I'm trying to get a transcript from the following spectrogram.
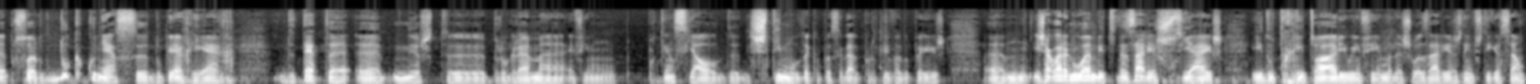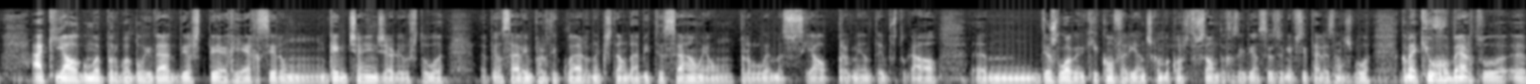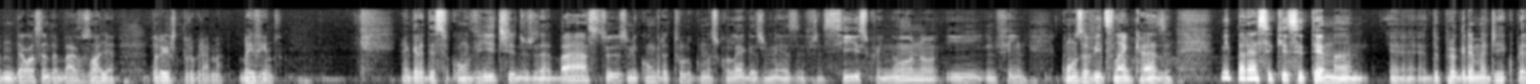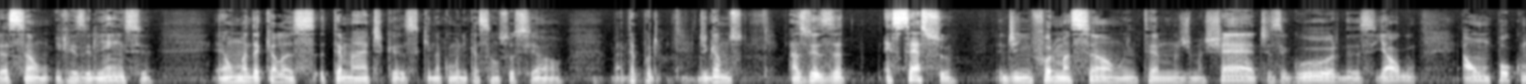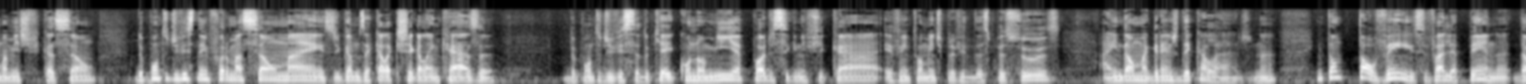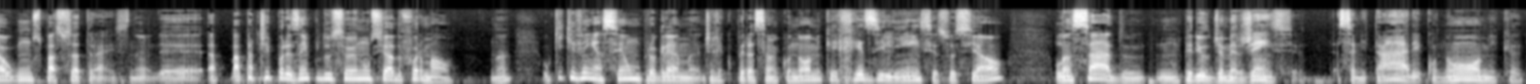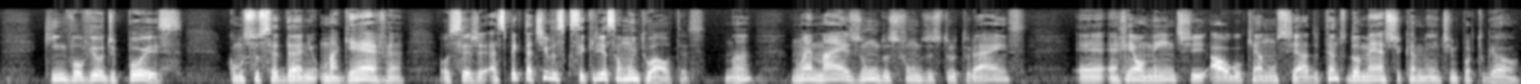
Professor, do que conhece do PRR, detecta neste programa, enfim, um potencial de, de estímulo da capacidade produtiva do país. Um, e já agora, no âmbito das áreas sociais e do território, enfim, uma das suas áreas de investigação, há aqui alguma probabilidade deste PRR ser um game changer? Eu estou a, a pensar em particular na questão da habitação, é um problema social premente em Portugal, um, desde logo aqui com variantes como a construção de residências universitárias em Lisboa. Como é que o Roberto um, Della Santa Barros olha para este programa? Bem-vindo. Agradeço o convite do José Bastos, me congratulo com meus colegas de mesa Francisco e Nuno e, enfim, com os ouvintes lá em casa. Me parece que esse tema é, do programa de recuperação e resiliência é uma daquelas temáticas que na comunicação social, até por, digamos, às vezes excesso de informação em termos de manchetes e gordas e algo há um pouco uma mistificação do ponto de vista da informação mais, digamos, aquela que chega lá em casa do ponto de vista do que a economia pode significar eventualmente para a vida das pessoas, ainda há uma grande decalagem. Né? Então, talvez valha a pena dar alguns passos atrás. Né? É, a, a, partir, por exemplo, do seu enunciado formal. Né? O que, que vem a ser um programa de recuperação econômica e resiliência social lançado num período de emergência sanitária, econômica, que envolveu depois, como sucedâneo, uma guerra, ou seja, as expectativas que se cria são muito altas. Né? Não é mais um dos fundos estruturais, é, é realmente algo que é anunciado tanto domesticamente em Portugal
